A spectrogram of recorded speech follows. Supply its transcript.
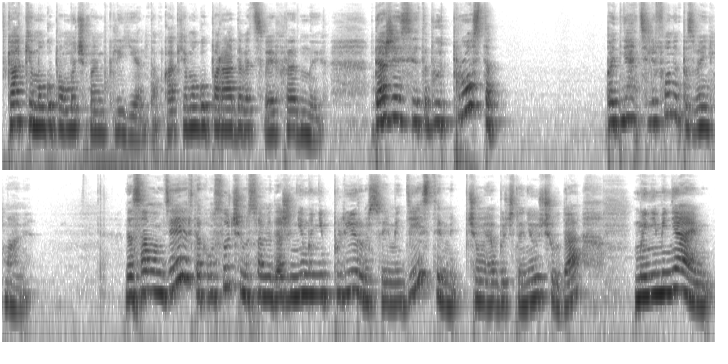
Как я могу помочь моим клиентам? Как я могу порадовать своих родных? Даже если это будет просто поднять телефон и позвонить маме. На самом деле, в таком случае мы с вами даже не манипулируем своими действиями, чему я обычно не учу, да? Мы не меняем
